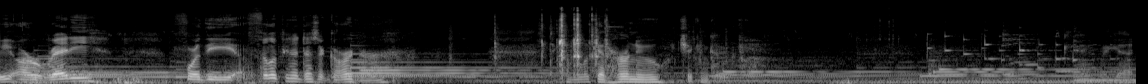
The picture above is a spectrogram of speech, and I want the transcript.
We are ready for the Filipina Desert Gardener to come look at her new chicken coop. Okay, we got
